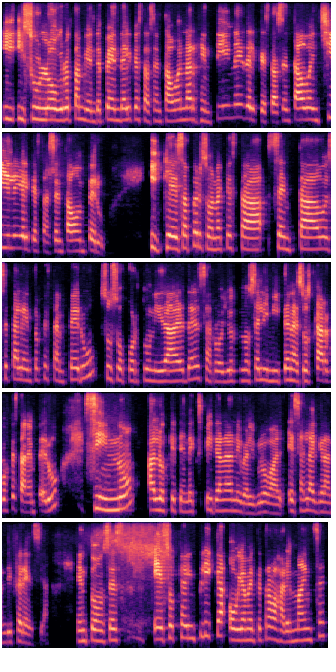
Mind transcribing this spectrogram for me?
y, y su logro también depende del que está sentado en Argentina y del que está sentado en Chile y el que está sentado en Perú y que esa persona que está sentado, ese talento que está en Perú, sus oportunidades de desarrollo no se limiten a esos cargos que están en Perú, sino a los que tiene Experian a nivel global. Esa es la gran diferencia. Entonces, ¿eso qué implica? Obviamente trabajar en mindset,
